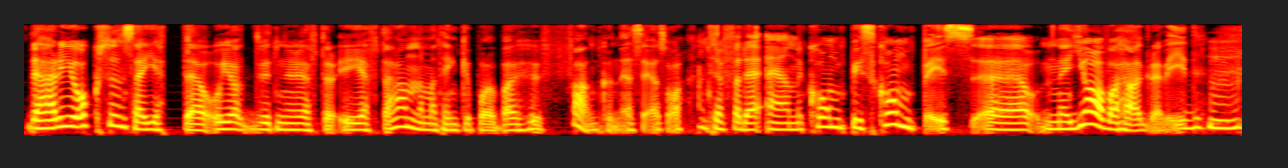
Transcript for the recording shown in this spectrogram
det här är ju också en så jätte... Och jag vet nu efter, i efterhand när man tänker på det, bara, hur fan kunde jag säga så? Jag träffade en kompis kompis eh, när jag var höggravid. Mm.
